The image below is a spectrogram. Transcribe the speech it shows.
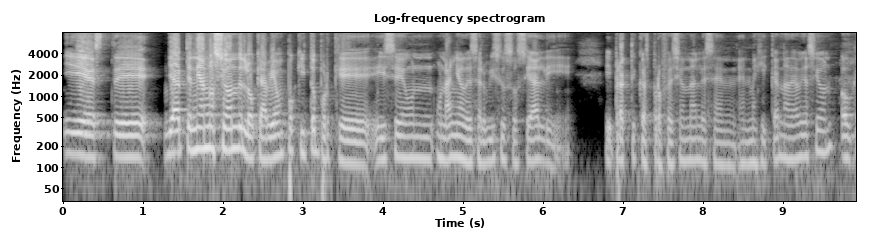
Y este, ya tenía noción de lo que había un poquito porque hice un, un año de servicio social y, y prácticas profesionales en, en Mexicana de Aviación. Ok,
